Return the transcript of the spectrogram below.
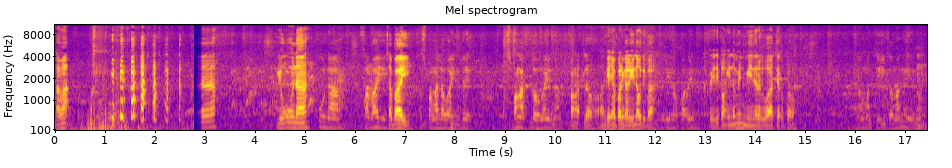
Tama? ano na? Yung una, Una, sabay. sabay. Tapos pangalawa, hindi. Tapos pangatlo, ngayon na. Pangatlo, ang ganyan pa rin kalinaw, di ba? Linaw pa rin. Pwede pang inumin, mineral water pa oh. Ano, mantika nga ano eh, no? Hmm.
